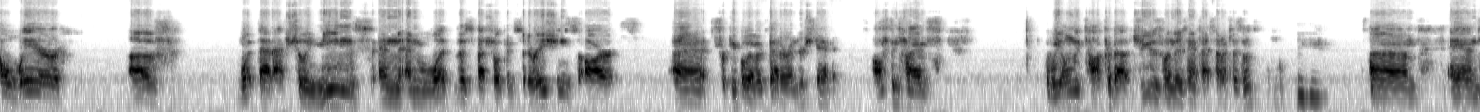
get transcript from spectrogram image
aware of what that actually means and, and what the special considerations are uh, for people to have a better understanding. Oftentimes, we only talk about Jews when there's anti-Semitism, mm-hmm. um, and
